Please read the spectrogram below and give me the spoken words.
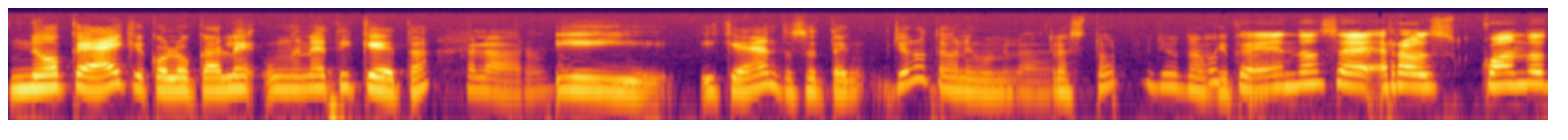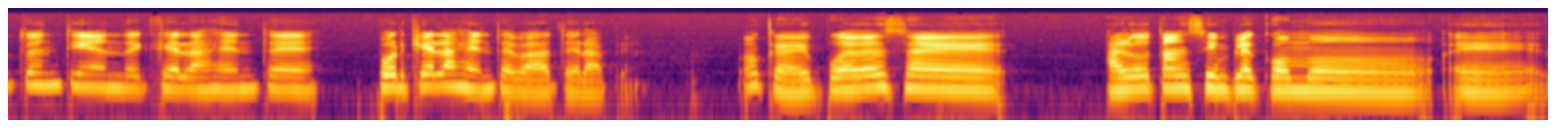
no que hay que colocarle una etiqueta Claro. y, y que ah, entonces ten- yo no tengo ningún Claro. trastorno, yo que ir entonces, Rose, ¿cuándo tú entiendes que la gente, por qué la gente va a terapia? Ok, puede ser algo tan simple como eh,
